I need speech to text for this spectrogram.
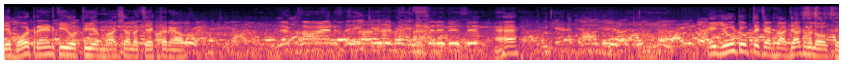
ये बहुत ट्रेंड की होती है, माशाल्लाह चेक करें आप। हैं? ये यूट्यूब पे चढ़ता जट ब्लॉग से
